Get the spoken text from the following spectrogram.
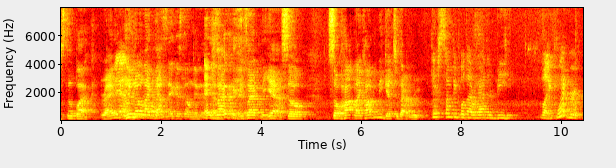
still black right Yeah. you know like that's nigga still nigga. exactly exactly yeah so so how like how do we get to that root There's some people that rather be like what root?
